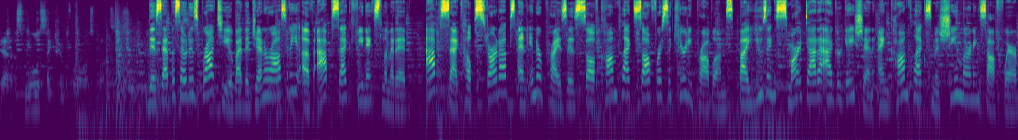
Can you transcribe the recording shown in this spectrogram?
yeah, a small section for sponsors. This episode is brought to you by the generosity of AppSec Phoenix Limited. AppSec helps startups and enterprises solve complex software security problems by using smart data aggregation and complex machine learning software.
